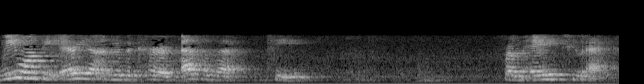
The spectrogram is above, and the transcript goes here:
We want the area under the curve f of x t from A to x.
